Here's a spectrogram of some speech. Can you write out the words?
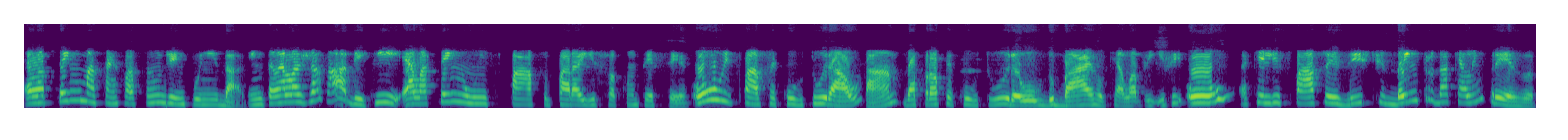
ela tem uma sensação de impunidade. Então, ela já sabe que ela tem um espaço para isso acontecer. Ou o espaço é cultural, tá? Da própria cultura ou do bairro que ela vive, ou aquele espaço existe dentro daquela empresa.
